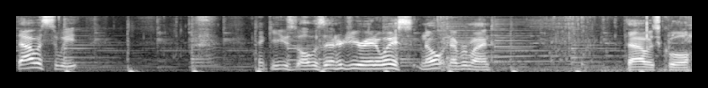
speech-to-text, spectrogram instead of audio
That was sweet. I think he used all his energy right away. No, never mind. That was cool.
